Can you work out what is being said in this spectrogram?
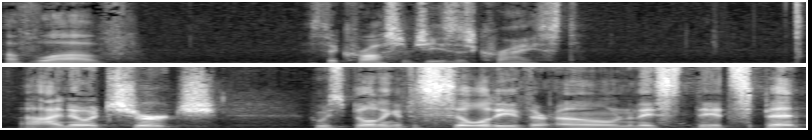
of love is the cross of Jesus Christ. Uh, I know a church who was building a facility of their own, and they, they had spent,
